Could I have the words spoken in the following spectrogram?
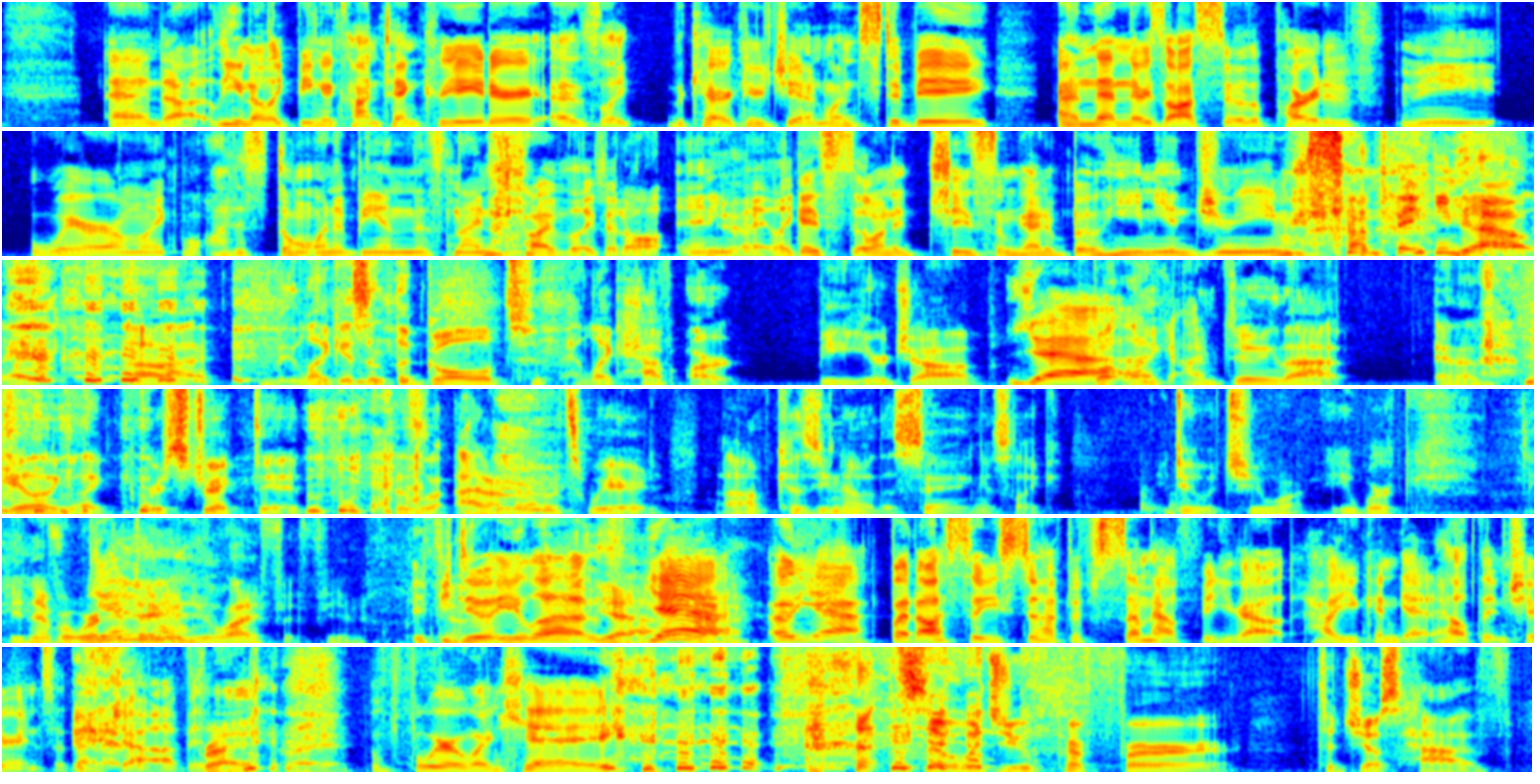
and uh, you know like being a content creator as like the character Jan wants to be. And then there's also the part of me where I'm like, well, I just don't want to be in this nine to five life at all anyway. Yeah. Like I still want to chase some kind of bohemian dream or something. You yeah, know? like uh, like isn't the goal to like have art be your job? Yeah. But like I'm doing that and I'm feeling like restricted because I don't know. It's weird because you know the saying is like, you do what you want, you work. You never work a day in your life if you. If you do what you love. Yeah, yeah. yeah. Oh, yeah. But also, you still have to somehow figure out how you can get health insurance at that job. Right, right. 401k. so would you prefer to just have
